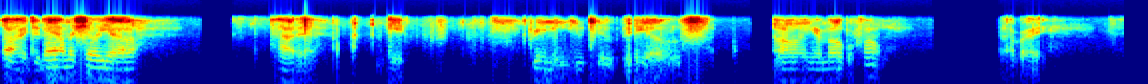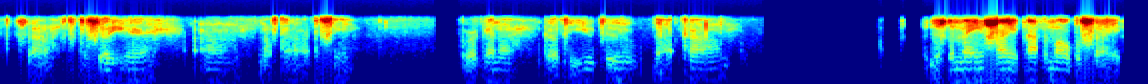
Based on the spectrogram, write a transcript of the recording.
Alright, today I'm going to show y'all how to get streaming YouTube videos on your mobile phone. Alright, so just to show you here, um, that's kind of hard to see. We're going to go to youtube.com. Is the main site, not the mobile site.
